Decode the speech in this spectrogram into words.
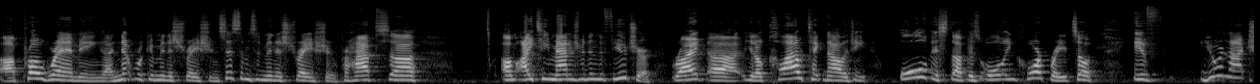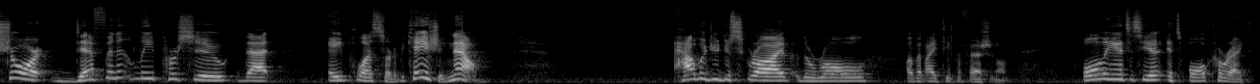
uh, programming, uh, network administration, systems administration, perhaps uh, um, IT management in the future, right? Uh, you know, cloud technology. All this stuff is all incorporated. So if you're not sure, definitely pursue that A plus certification. Now, how would you describe the role of an IT professional? All the answers here, it's all correct.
